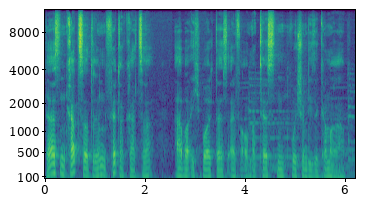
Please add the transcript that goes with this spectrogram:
Da ist ein Kratzer drin, ein fetter Kratzer. Aber ich wollte das einfach auch mal testen, wo ich schon diese Kamera habe.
